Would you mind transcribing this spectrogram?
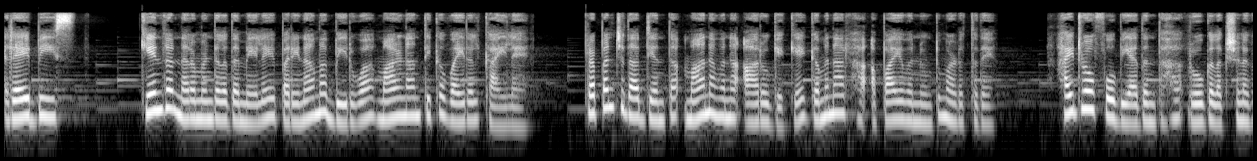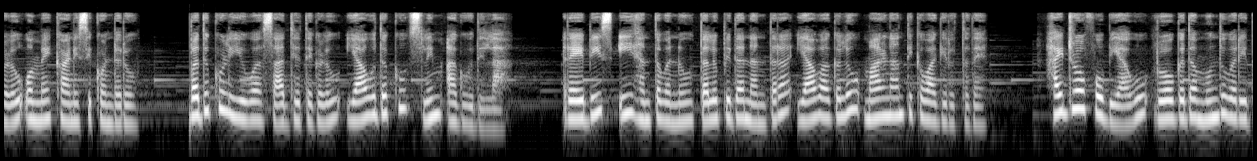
ರೇಬೀಸ್ ಕೇಂದ್ರ ನರಮಂಡಲದ ಮೇಲೆ ಪರಿಣಾಮ ಬೀರುವ ಮಾರಣಾಂತಿಕ ವೈರಲ್ ಕಾಯಿಲೆ ಪ್ರಪಂಚದಾದ್ಯಂತ ಮಾನವನ ಆರೋಗ್ಯಕ್ಕೆ ಗಮನಾರ್ಹ ಅಪಾಯವನ್ನುಂಟು ಮಾಡುತ್ತದೆ ಹೈಡ್ರೋಫೋಬಿಯಾದಂತಹ ರೋಗಲಕ್ಷಣಗಳು ಒಮ್ಮೆ ಕಾಣಿಸಿಕೊಂಡರು. ಬದುಕುಳಿಯುವ ಸಾಧ್ಯತೆಗಳು ಯಾವುದಕ್ಕೂ ಸ್ಲಿಮ್ ಆಗುವುದಿಲ್ಲ. ರೇಬೀಸ್ ಈ ಹಂತವನ್ನು ತಲುಪಿದ ನಂತರ ಯಾವಾಗಲೂ ಮಾರಣಾಂತಿಕವಾಗಿರುತ್ತದೆ. ಹೈಡ್ರೋಫೋಬಿಯಾವು ರೋಗದ ಮುಂದುವರಿದ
